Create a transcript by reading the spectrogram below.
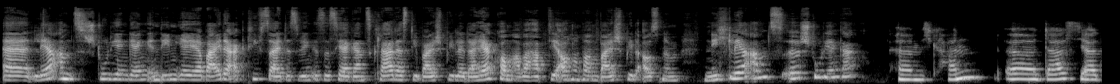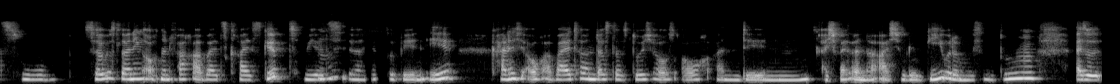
äh, Lehramtsstudiengängen, in denen ihr ja beide aktiv seid. Deswegen ist es ja ganz klar, dass die Beispiele daherkommen. Aber habt ihr auch noch mal ein Beispiel aus einem Nicht-Lehramtsstudiengang? Ähm, ich kann, äh, da es ja zu Service Learning auch einen Facharbeitskreis gibt, wie jetzt, mhm. äh, jetzt zu BNE, kann ich auch erweitern, dass das durchaus auch an den, ich weiß, an der Archäologie oder also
